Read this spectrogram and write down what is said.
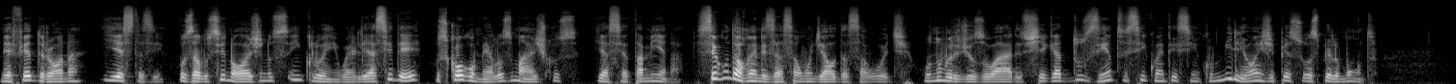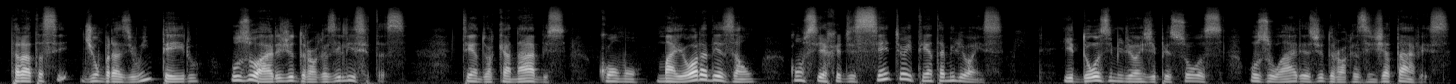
mefedrona e êxtase. Os alucinógenos incluem o LSD, os cogumelos mágicos e a cetamina. Segundo a Organização Mundial da Saúde, o número de usuários chega a 255 milhões de pessoas pelo mundo. Trata-se de um Brasil inteiro usuário de drogas ilícitas, tendo a cannabis como maior adesão, com cerca de 180 milhões, e 12 milhões de pessoas usuárias de drogas injetáveis.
